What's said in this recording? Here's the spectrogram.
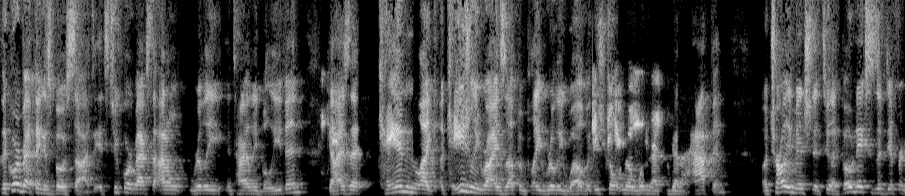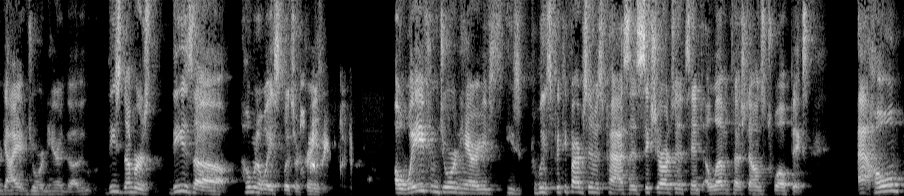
the quarterback thing is both sides. It's two quarterbacks that I don't really entirely believe in. Guys that can like occasionally rise up and play really well, but you just don't know when that's going to happen. Uh, Charlie mentioned it too. Like Bo Nix is a different guy at Jordan Hare, though. These numbers, these uh, home and away splits are crazy away from Jordan Hare, he's, he's completes 55% of his passes, six yards an attempt, 11 touchdowns, 12 picks. At home,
